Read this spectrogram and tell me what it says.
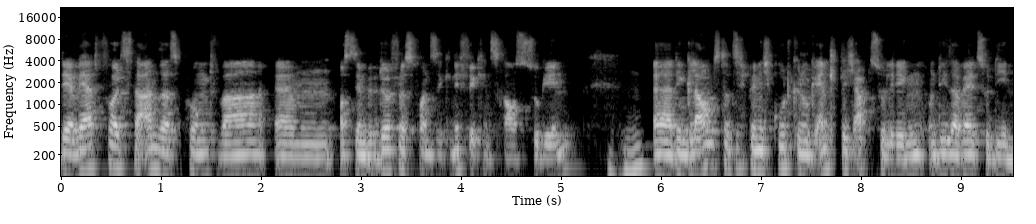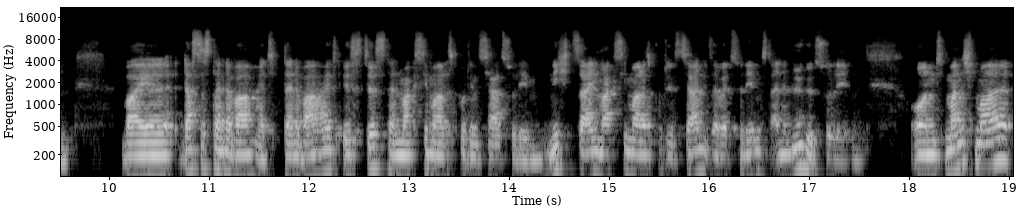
Der wertvollste Ansatzpunkt war, ähm, aus dem Bedürfnis von Significance rauszugehen, mhm. äh, den Glaubenssatz, ich bin nicht gut genug, endlich abzulegen und dieser Welt zu dienen. Weil das ist deine Wahrheit. Deine Wahrheit ist es, dein maximales Potenzial zu leben. Nicht sein maximales Potenzial in dieser Welt zu leben, ist eine Lüge zu leben. Und manchmal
